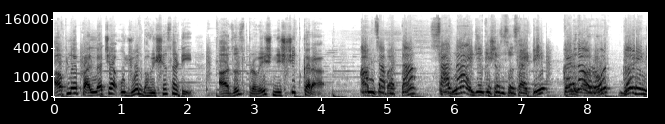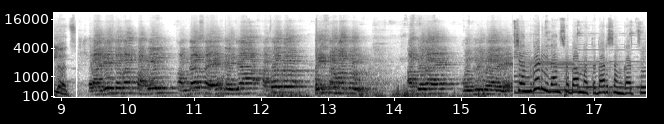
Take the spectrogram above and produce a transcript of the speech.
आपल्या पाल्याच्या उज्ज्वल भविष्यासाठी आजच प्रवेश निश्चित करा. आमचा पत्ता Sadhana Education Society Kadgaon Road Gadhinglaj. Rajendranath पाटील आमदार साहेब त्यांच्या अथक परिश्रमातून आपल्याला मंजुरी मिळालेली आहे. चंदगड विधानसभा मतदारसंघाचे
